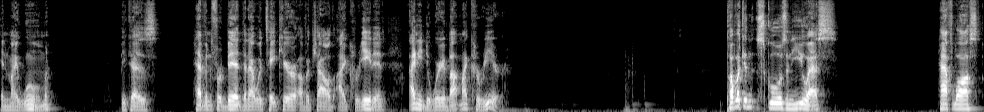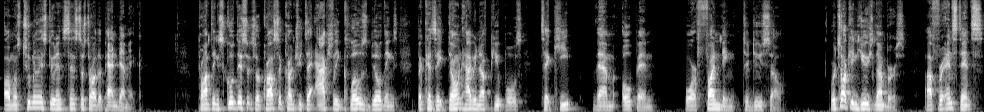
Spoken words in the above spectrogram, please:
in my womb because heaven forbid that I would take care of a child I created. I need to worry about my career. Public schools in the U.S. have lost almost 2 million students since the start of the pandemic, prompting school districts across the country to actually close buildings because they don't have enough pupils to keep them open or funding to do so. We're talking huge numbers. Uh, for instance,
